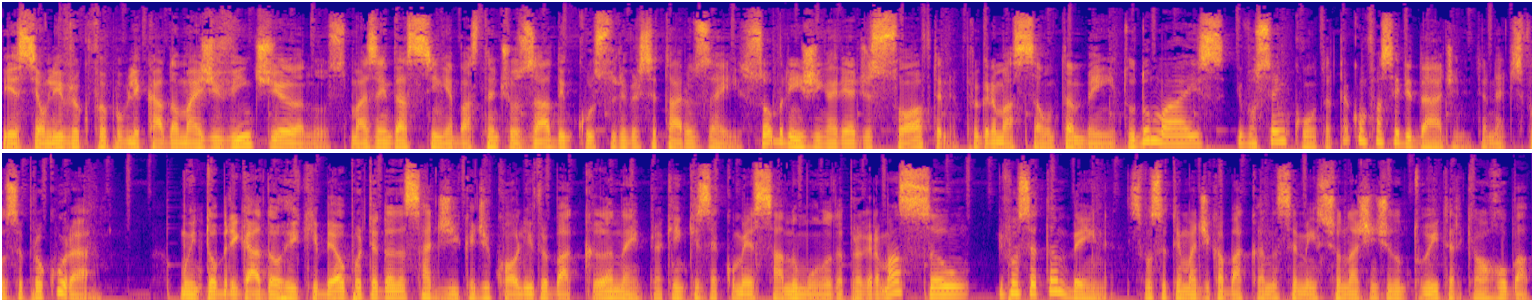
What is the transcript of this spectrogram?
Esse é um livro que foi publicado há mais de 20 anos, mas ainda assim é bastante usado em cursos universitários aí, sobre engenharia de software, programação também e tudo mais, e você encontra até com facilidade na internet se você procurar. Muito obrigado ao Rick Bell por ter dado essa dica de qual livro bacana para quem quiser começar no mundo da programação. E você também, né? Se você tem uma dica bacana, você menciona a gente no Twitter, que é o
